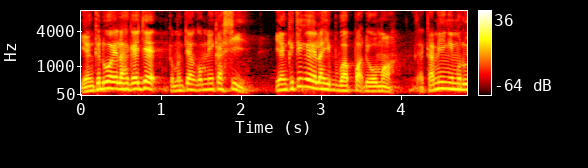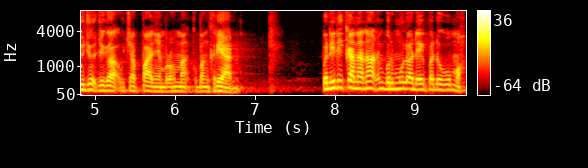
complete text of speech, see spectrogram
Yang kedua ialah gadget, Kementerian Komunikasi. Yang ketiga ialah ibu bapa di rumah. Kami ingin merujuk juga ucapan yang berhormat Kubang Krian. Pendidikan anak-anak bermula daripada rumah.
